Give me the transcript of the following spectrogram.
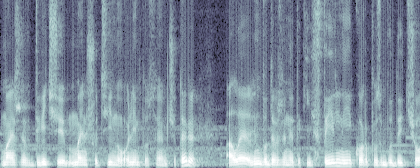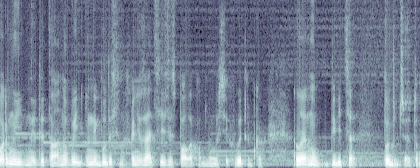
майже вдвічі меншу ціну Olympus M4, але він буде вже не такий стильний, корпус буде чорний, не титановий і не буде синхронізації зі спалахом на усіх витримках. Але ну, дивіться по бюджету.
